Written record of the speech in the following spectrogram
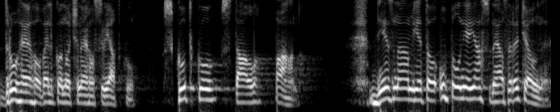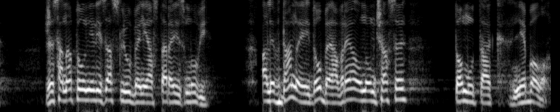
druhého veľkonočného sviatku. V skutku stal pán. Dnes nám je to úplne jasné a zretelné, že sa naplnili zasľúbenia starej zmluvy ale v danej dobe a v reálnom čase tomu tak nebolo.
